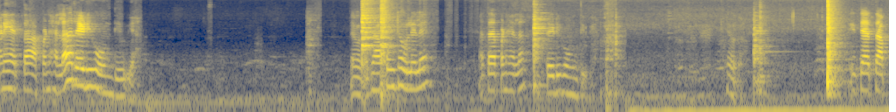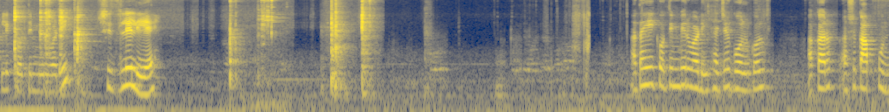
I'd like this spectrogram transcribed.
आणि आता आपण ह्याला रेडी होऊन देऊया. हे बघा झाकून ठेवलेलं आहे. आता आपण ह्याला रेडी होऊन देऊया. हे बघा. इथे आता आपली कोथिंबीर वडी शिजलेली आहे. आता ही कोथिंबीर वडी ह्याचे गोल गोल आकार असे कापून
